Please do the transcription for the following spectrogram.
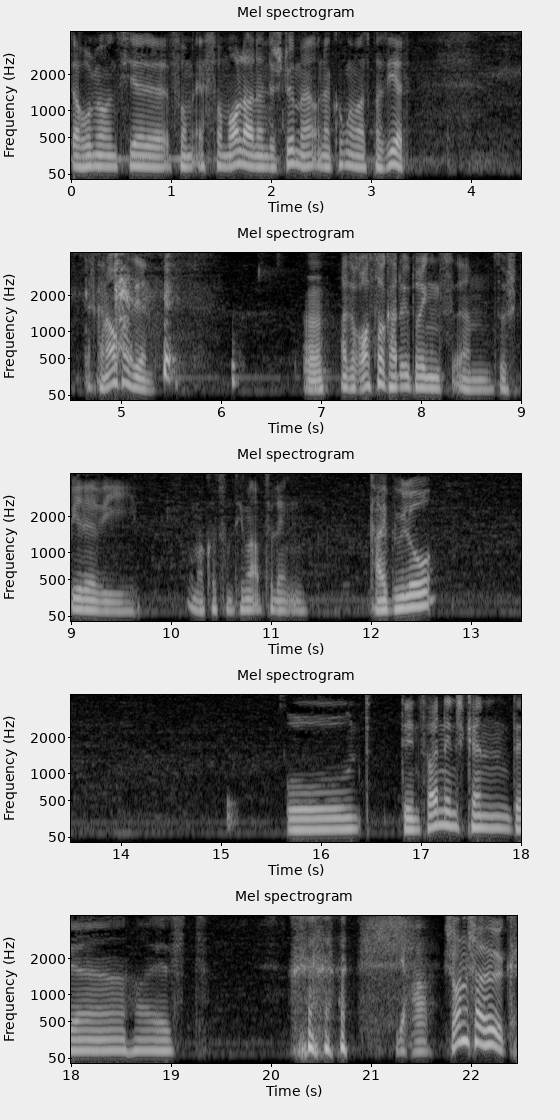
da holen wir uns hier vom SV Moller dann die Stürmer und dann gucken wir, was passiert. Es kann auch passieren. also Rostock hat übrigens ähm, so Spiele wie, um mal kurz vom Thema abzulenken, Kai Bülow Und den zweiten, den ich kenne, der heißt Ja, John Verhoek.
